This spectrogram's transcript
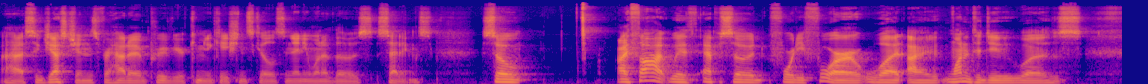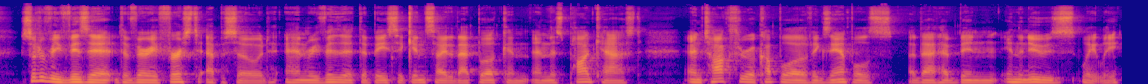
uh, suggestions for how to improve your communication skills in any one of those settings. So I thought with episode 44, what I wanted to do was sort of revisit the very first episode and revisit the basic insight of that book and, and this podcast and talk through a couple of examples that have been in the news lately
